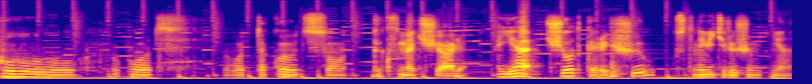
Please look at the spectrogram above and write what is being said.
Фу, вот, вот такой вот сон, как в начале. Я четко решил установить режим дня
